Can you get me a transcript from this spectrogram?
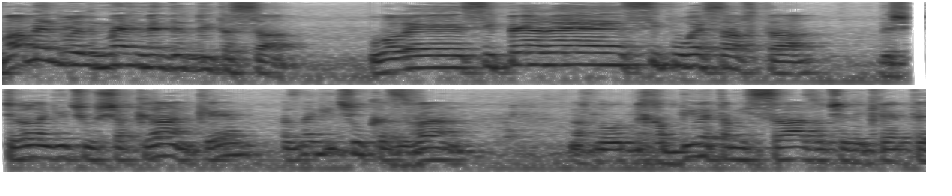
מה מנדלבליט עשה? הוא הרי סיפר אה, סיפורי סבתא, ושלא נגיד שהוא שקרן, כן? אז נגיד שהוא כזבן. אנחנו עוד מכבדים את המשרה הזאת שנקראת אה,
